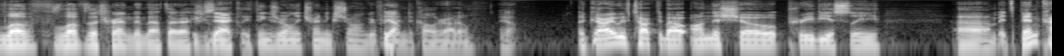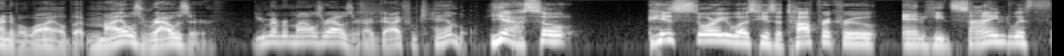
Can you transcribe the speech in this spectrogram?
Love love the trend in that direction. exactly, things are only trending stronger for Yeah. him to Colorado. Yeah. a guy we've talked about on this show previously. Um, it's been kind of a while, but Miles Rouser. Do you remember Miles Rouser, our guy from Campbell? Yeah. So his story was he's a top recruit and he'd signed with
